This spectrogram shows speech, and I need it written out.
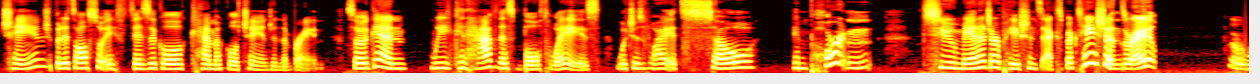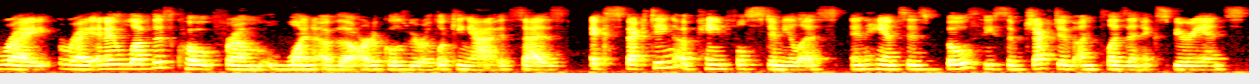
change, but it's also a physical chemical change in the brain. So again, we can have this both ways, which is why it's so important to manage our patients' expectations, right? Right, right. And I love this quote from one of the articles we were looking at. It says, Expecting a painful stimulus enhances both the subjective unpleasant experience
